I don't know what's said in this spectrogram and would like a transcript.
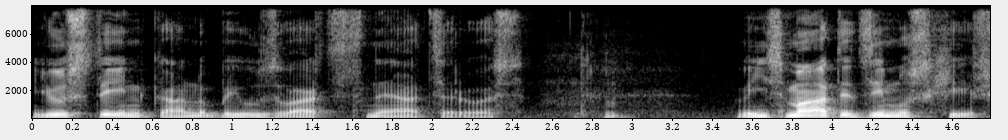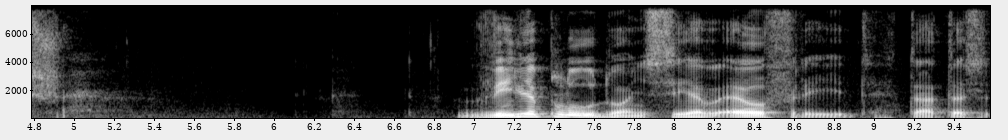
Justīna, kā nu bija uzvārds, neatceros. Viņas māte dzimusi Hirša. Viļa plūdoņa sieva Elfrīda. Tā tas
